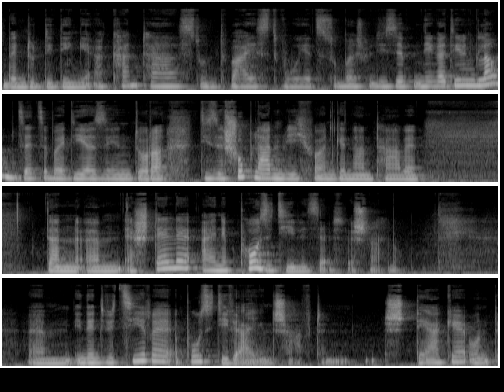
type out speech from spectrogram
wenn du die Dinge erkannt hast und weißt, wo jetzt zum Beispiel diese negativen Glaubenssätze bei dir sind oder diese Schubladen, wie ich vorhin genannt habe, dann ähm, erstelle eine positive Selbstbeschreibung. Ähm, identifiziere positive Eigenschaften, Stärke und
